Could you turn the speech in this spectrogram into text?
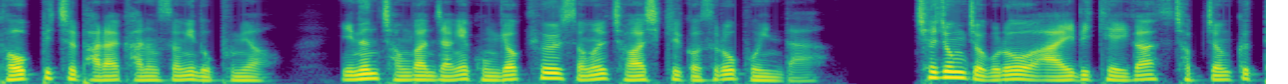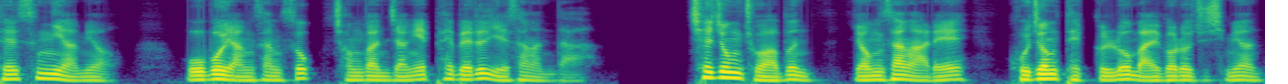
더욱 빛을 발할 가능성이 높으며 이는 정관장의 공격 효율성을 저하시킬 것으로 보인다. 최종적으로 IBK가 접전 끝에 승리하며 오버 양상 속 정관장의 패배를 예상한다. 최종 조합은 영상 아래 고정 댓글로 말 걸어주시면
